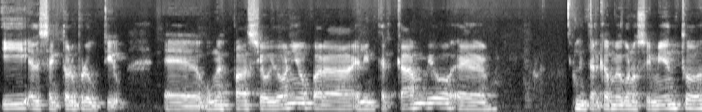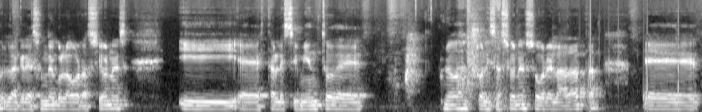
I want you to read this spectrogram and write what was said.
y el sector productivo. Eh, un espacio idóneo para el intercambio, el intercambio de conocimientos, la creación de colaboraciones y establecimiento de nuevas actualizaciones sobre la data eh,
